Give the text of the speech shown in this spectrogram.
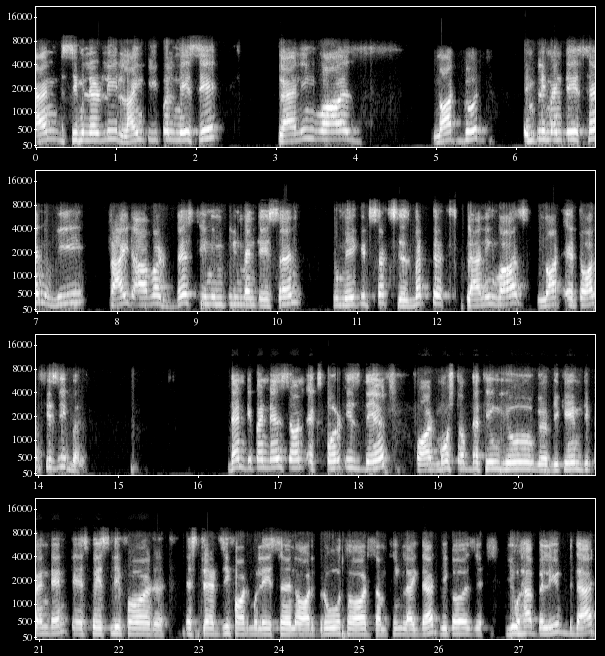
And similarly line people may say planning was not good implementation. We tried our best in implementation to make it success but uh, planning was not at all feasible. Then dependence on expert is there. For most of the thing you became dependent especially for strategy formulation or growth or something like that because you have believed that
